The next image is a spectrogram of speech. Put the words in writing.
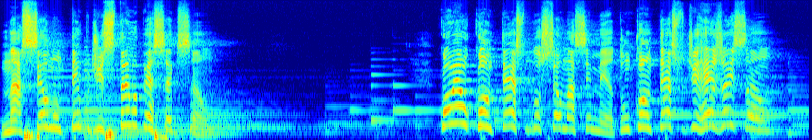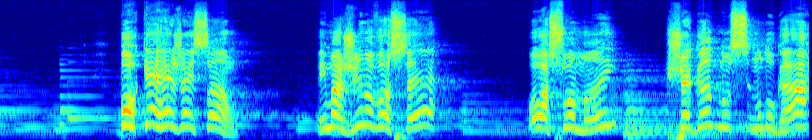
Nasceu num tempo de extrema perseguição. Qual é o contexto do seu nascimento? Um contexto de rejeição. Por que rejeição? Imagina você ou a sua mãe chegando no, no lugar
